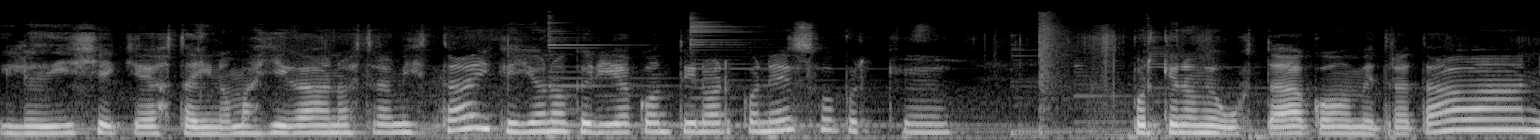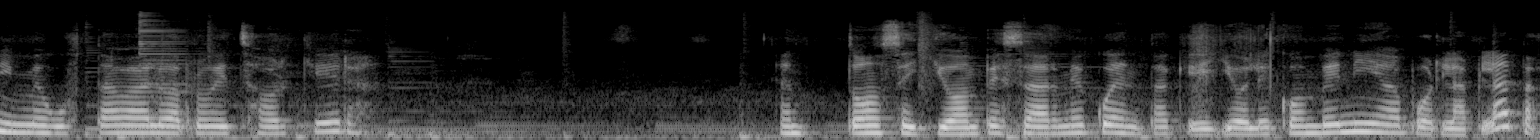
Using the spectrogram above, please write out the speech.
y le dije que hasta ahí nomás llegaba nuestra amistad y que yo no quería continuar con eso porque, porque no me gustaba cómo me trataba ni me gustaba lo aprovechador que era. Entonces yo empecé a darme cuenta que yo le convenía por la plata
